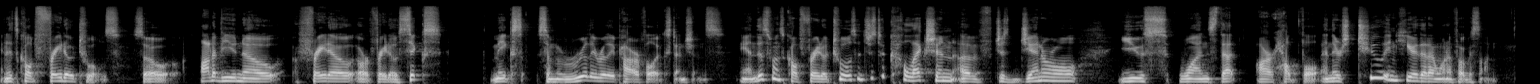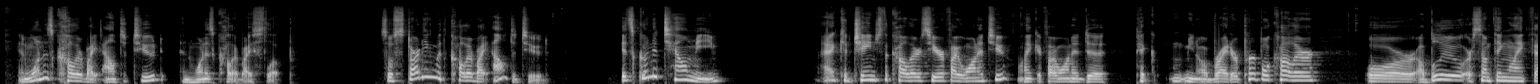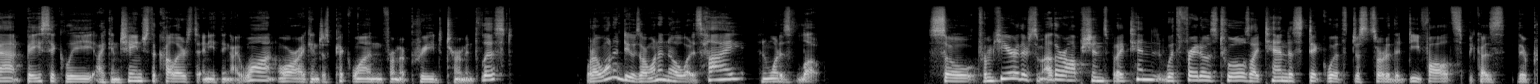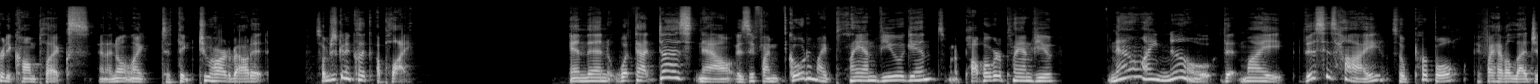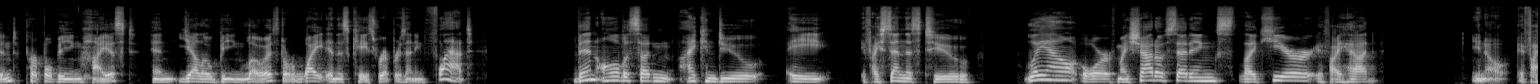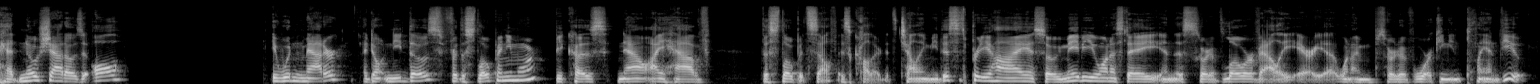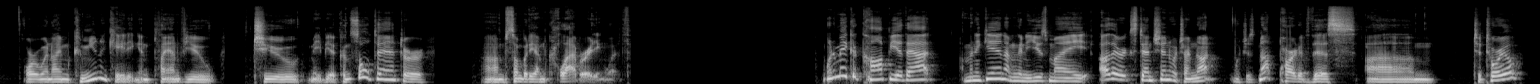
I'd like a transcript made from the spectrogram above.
And it's called Fredo Tools. So a lot of you know Fredo or Fredo 6 makes some really, really powerful extensions. And this one's called Fredo Tools. It's just a collection of just general use ones that are helpful. And there's two in here that I want to focus on. And one is color by altitude and one is color by slope. So starting with color by altitude, it's going to tell me I could change the colors here if I wanted to. Like if I wanted to pick, you know, a brighter purple color or a blue or something like that. Basically, I can change the colors to anything I want, or I can just pick one from a predetermined list. What I want to do is I want to know what is high and what is low. So from here, there's some other options, but I tend, with Fredo's tools, I tend to stick with just sort of the defaults because they're pretty complex and I don't like to think too hard about it. So I'm just going to click apply. And then what that does now is if I go to my plan view again, so I'm going to pop over to plan view. Now I know that my this is high, so purple, if I have a legend, purple being highest and yellow being lowest, or white in this case representing flat, then all of a sudden I can do a, if I send this to layout or if my shadow settings, like here, if I had, you know, if I had no shadows at all, it wouldn't matter. I don't need those for the slope anymore because now I have the slope itself is colored. It's telling me this is pretty high, so maybe you want to stay in this sort of lower valley area when I'm sort of working in plan view or when I'm communicating in plan view to maybe a consultant or um, somebody I'm collaborating with. I'm going to make a copy of that. I'm going to, again, I'm going to use my other extension, which I'm not, which is not part of this um, tutorial.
